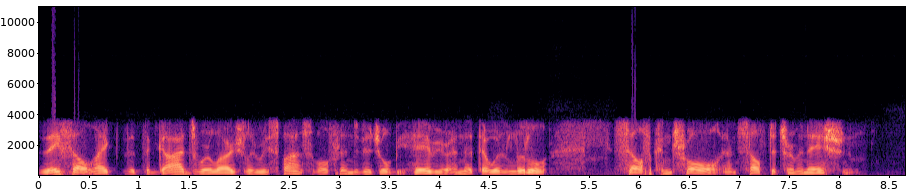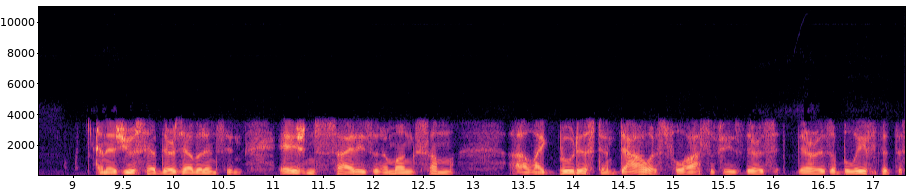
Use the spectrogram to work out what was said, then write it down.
they felt like that the gods were largely responsible for individual behavior and that there was little self control and self determination. And as you said, there's evidence in Asian societies and among some, uh, like Buddhist and Taoist philosophies, there's there is a belief that the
